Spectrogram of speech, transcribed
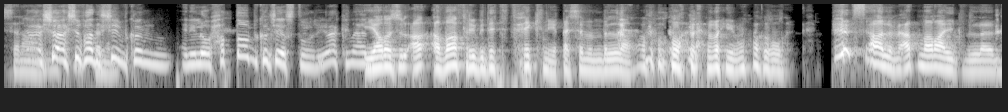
سلام شوف هذا. الشيء بيكون يعني لو حطوه بيكون شيء أسطوري لكن يا رجل أظافري بدأت تضحكني قسما بالله. والله العظيم والله. سالم عطنا رأيك بال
